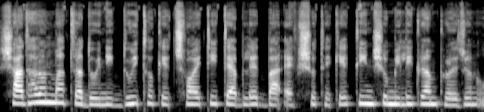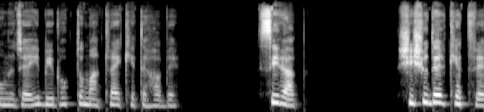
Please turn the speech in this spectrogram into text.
সাধারণ মাত্রা দৈনিক দুই থেকে ছয়টি ট্যাবলেট বা একশো থেকে তিনশো মিলিগ্রাম প্রয়োজন অনুযায়ী বিভক্ত মাত্রায় খেতে হবে। সিরাপ। শিশুদের ক্ষেত্রে।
